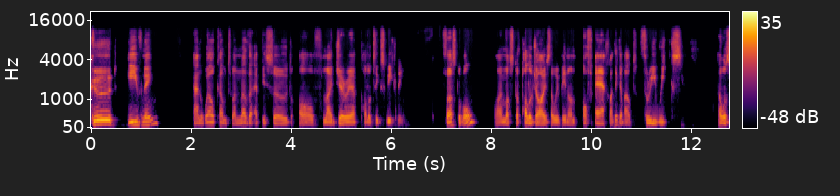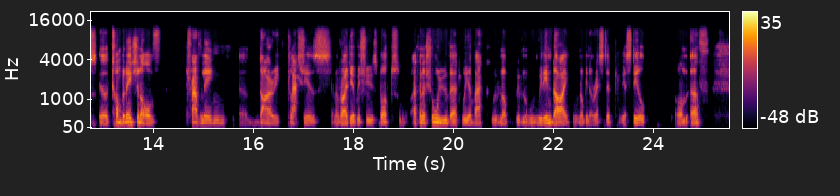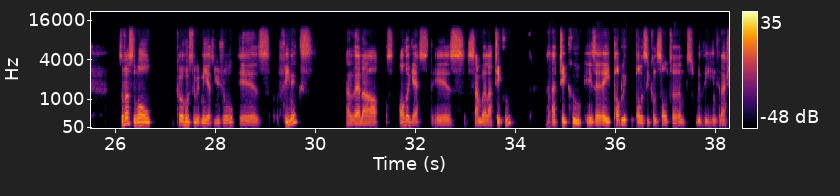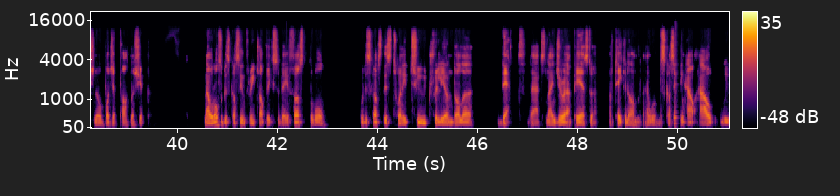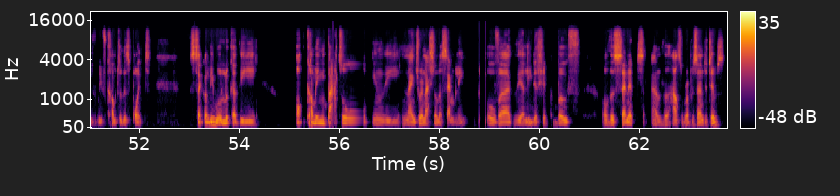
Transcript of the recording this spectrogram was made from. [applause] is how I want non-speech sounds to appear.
Good evening, and welcome to another episode of Nigeria Politics Weekly. First of all, I must apologize that we've been on off air for I think about three weeks. That was a combination of traveling, uh, diary clashes, and a variety of issues. But I can assure you that we are back. We've not, we've, we didn't die. We've not been arrested. We are still on Earth. So first of all, co-hosted with me as usual is Phoenix, and then our other guest is Samuel Atiku. Atiku is a public policy consultant with the International Budget Partnership. Now, we're also discussing three topics today. First of all, we'll discuss this $22 trillion debt that Nigeria appears to have taken on, and we're discussing how, how we've, we've come to this point. Secondly, we'll look at the upcoming battle in the Nigerian National Assembly over their leadership, both of the Senate and the House of Representatives.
